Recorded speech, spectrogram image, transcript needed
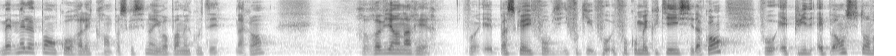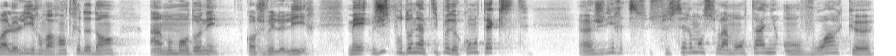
Mais mets-le pas encore à l'écran, parce que sinon, il ne va pas m'écouter, d'accord? Reviens en arrière parce qu'il faut, il faut, il faut, qu'on m'écoute ici, d'accord? Et, puis, et puis ensuite, on va le lire, on va rentrer dedans à un moment donné, quand je vais le lire. Mais juste pour donner un petit peu de contexte, euh, je veux dire, ce serment sur la montagne, on voit que,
